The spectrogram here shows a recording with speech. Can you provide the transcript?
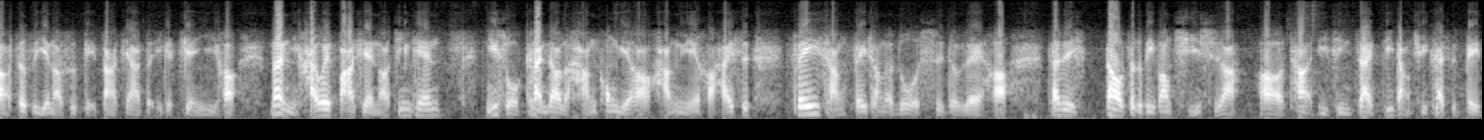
好，这是严老师给大家的一个建议哈。那你还会发现呢，今天你所看到的航空也好，航运也好，还是非常非常的弱势，对不对哈？但是到这个地方，其实啊，啊，它已经在低档区开始背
